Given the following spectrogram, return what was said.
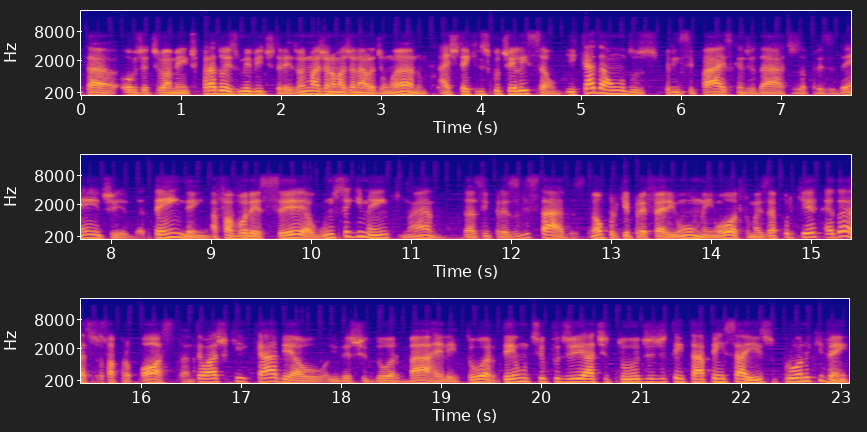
perguntar objetivamente para 2023, vamos imaginar uma janela de um ano, a gente tem que discutir a eleição. E cada um dos principais candidatos a presidente tendem a favorecer algum segmento, né? Das empresas listadas. Não porque prefere um nem outro, mas é porque é da sua proposta. Então, eu acho que cabe ao investidor barra eleitor ter um tipo de atitude de tentar pensar isso para o ano que vem.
